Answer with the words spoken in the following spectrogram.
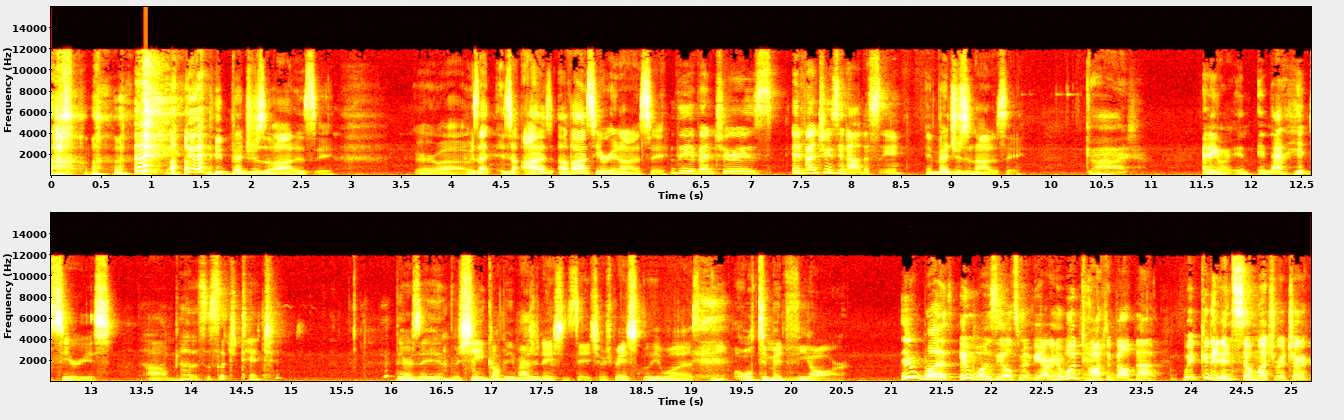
The Adventures of Odyssey, or uh, was that is it Oz, of Odyssey or in Odyssey? the Adventures Adventures in Odyssey. Adventures in Odyssey. God. Anyway, in, in that hit series, um, God, this is such a tangent. there's a machine called the Imagination Station, which basically was the ultimate VR. It was it was the ultimate VR. No one talked about that. It could have been it- so much richer.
